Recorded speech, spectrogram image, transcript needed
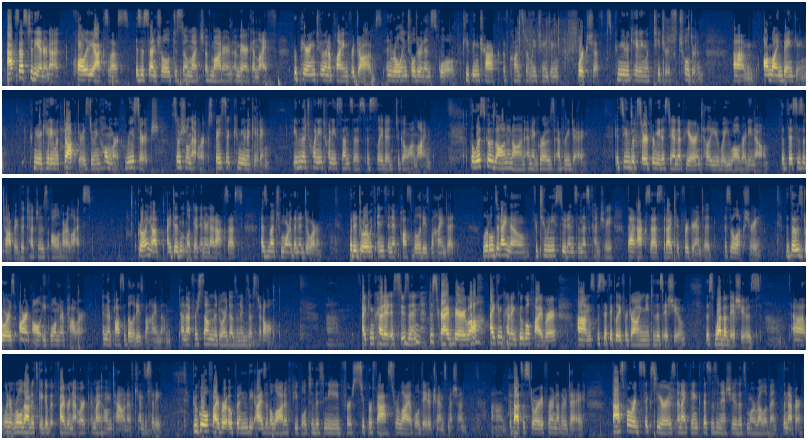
access to the internet, quality access, is essential to so much of modern American life. Preparing to and applying for jobs, enrolling children in school, keeping track of constantly changing work shifts, communicating with teachers, children, um, online banking, communicating with doctors, doing homework, research, social networks, basic communicating. Even the 2020 census is slated to go online. The list goes on and on, and it grows every day. It seems absurd for me to stand up here and tell you what you already know, that this is a topic that touches all of our lives. Growing up, I didn't look at internet access as much more than a door, but a door with infinite possibilities behind it. Little did I know, for too many students in this country, that access that I took for granted is a luxury, that those doors aren't all equal in their power, in their possibilities behind them, and that for some, the door doesn't exist at all. I can credit, as Susan described very well, I can credit Google Fiber um, specifically for drawing me to this issue, this web of issues, um, uh, when it rolled out its gigabit fiber network in my hometown of Kansas City. Google Fiber opened the eyes of a lot of people to this need for super fast, reliable data transmission. Um, but that's a story for another day. Fast forward six years, and I think this is an issue that's more relevant than ever.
